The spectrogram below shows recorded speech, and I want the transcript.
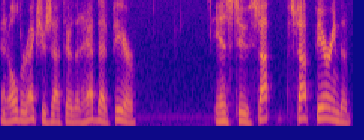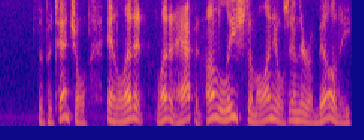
and older Xers out there that have that fear is to stop stop fearing the the potential and let it let it happen. Unleash the millennials in their ability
